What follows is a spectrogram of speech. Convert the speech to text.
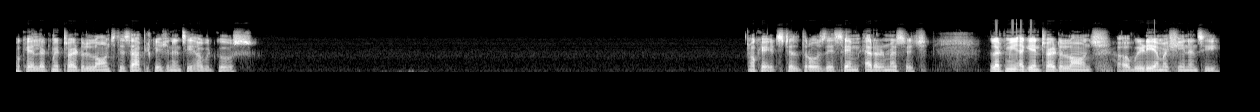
okay let me try to launch this application and see how it goes. Okay it still throws the same error message. Let me again try to launch a VDI machine and see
